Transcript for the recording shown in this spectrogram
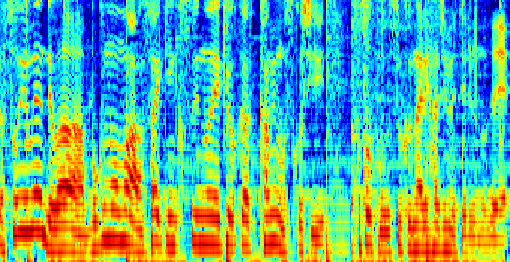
だそういう面では僕もまあ最近薬の影響か髪も少し細く薄くなり始めてるので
